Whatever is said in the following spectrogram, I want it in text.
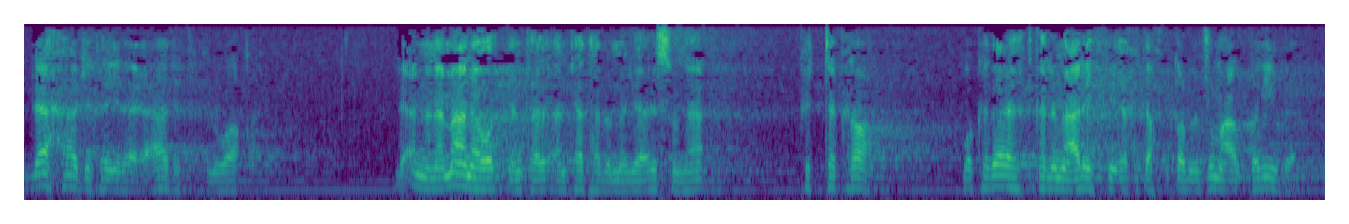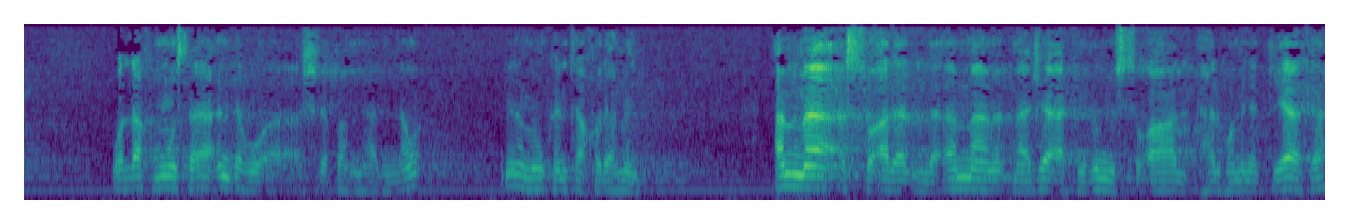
لا حاجة إلى إعادته في الواقع لأننا ما نود أن تذهب مجالسنا في التكرار. وكذلك تكلمنا عليه في إحدى خطب الجمعة القريبة. والأخ موسى عنده أشرطة من هذا النوع من الممكن تأخذها منه. أما السؤال أما ما جاء في ضمن السؤال هل هو من الدياثة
